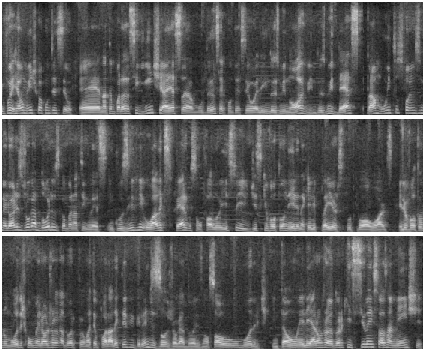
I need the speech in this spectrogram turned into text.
e foi realmente o que aconteceu. É, na temporada seguinte a essa mudança que aconteceu ali em 2009, em 2010, para muitos foi um dos melhores jogadores do campeonato inglês. Inclusive o Alex Ferguson falou isso e disse que votou nele naquele Players Football Awards. Ele votou no Modric como o melhor jogador, que foi uma temporada que teve grandes outros jogadores, não só o Modric. Então ele era um jogador que silenciosamente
